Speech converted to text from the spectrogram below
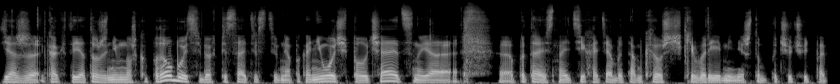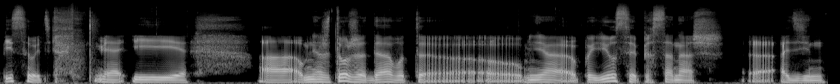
я же как-то, я тоже немножко пробую себя в писательстве, у меня пока не очень получается, но я э, пытаюсь найти хотя бы там крошечки времени, чтобы по чуть-чуть пописывать. И а, у меня же тоже, да, вот у меня появился персонаж один,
